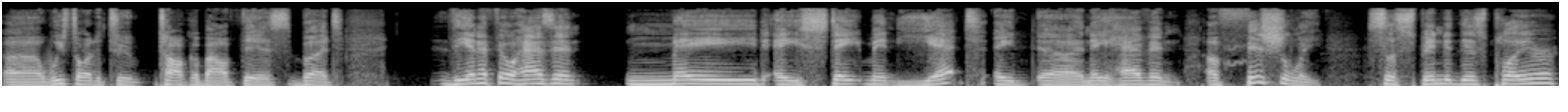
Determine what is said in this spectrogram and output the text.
uh, we started to talk about this, but the NFL hasn't made a statement yet, a, uh, and they haven't officially suspended this player.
